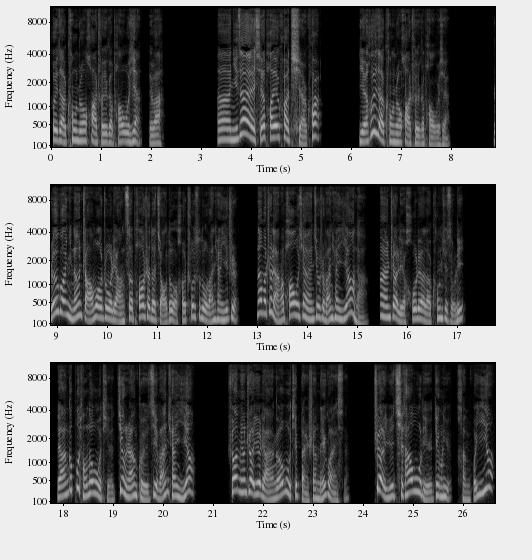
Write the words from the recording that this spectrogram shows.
会在空中画出一个抛物线，对吧？呃，你再斜抛一块铁块，也会在空中画出一个抛物线。如果你能掌握住两次抛射的角度和初速度完全一致，那么这两个抛物线就是完全一样的。当然，这里忽略了空气阻力。两个不同的物体竟然轨迹完全一样，说明这与两个物体本身没关系，这与其他物理定律很不一样。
